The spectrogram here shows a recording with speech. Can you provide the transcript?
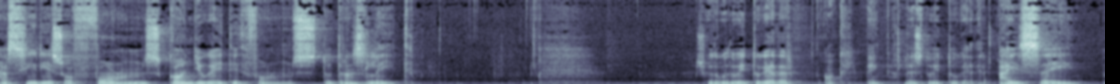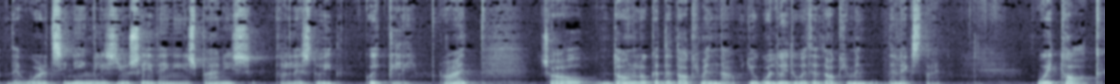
a series of forms, conjugated forms, to translate. Should we do it together? Okay, venga, let's do it together. I say the words in English, you say them in Spanish, and let's do it quickly, right? So don't look at the document now. You will do it with the document the next time. We talk.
